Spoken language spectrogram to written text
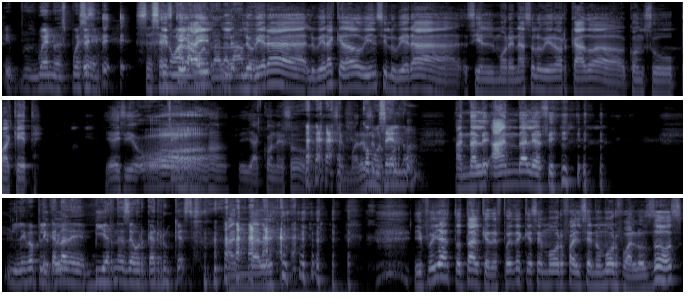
Y pues bueno, después se, eh, se cenó a la otra. La le, hubiera, le hubiera quedado bien si lo hubiera, si el morenazo lo hubiera ahorcado con su paquete. Y ahí sí, oh, y ya con eso se muere. Como Cell, ¿no? Ándale, ándale así. Le iba a aplicar la de viernes de ahorcar ruques. Ándale. Y fue ya total que después de que se morfa el xenomorfo a los dos,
